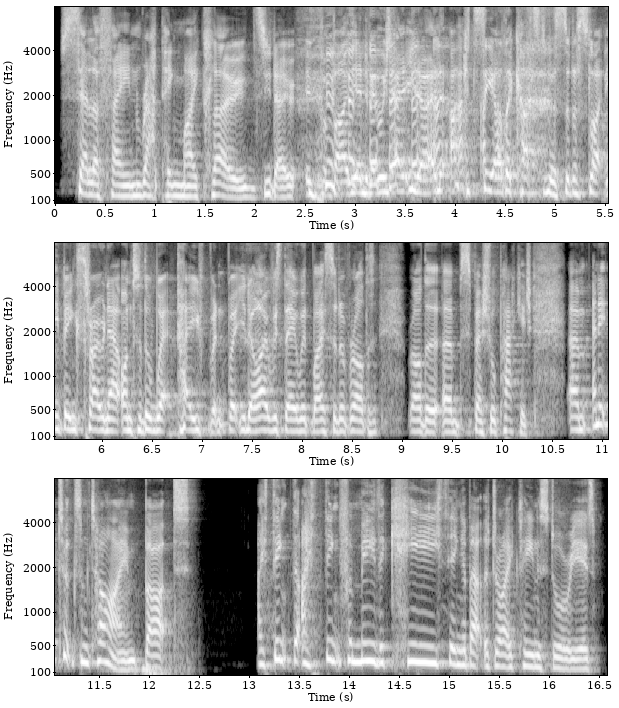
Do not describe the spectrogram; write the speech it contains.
cellophane wrapping my clothes, you know, by the end of it, which, I, you know, and I could see other customers sort of slightly being thrown out onto the wet pavement, but, you know, I was there with my sort of rather, rather um, special package. Um, and it took some time, but I think that, I think for me, the key thing about the dry cleaner story is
